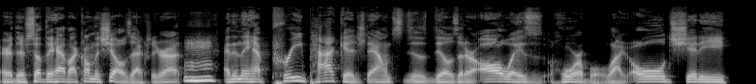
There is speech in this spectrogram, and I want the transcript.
or there's stuff they have like on the shelves actually, right? Mm-hmm. And then they have pre-packaged ounce deals that are always horrible, like old, shitty,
